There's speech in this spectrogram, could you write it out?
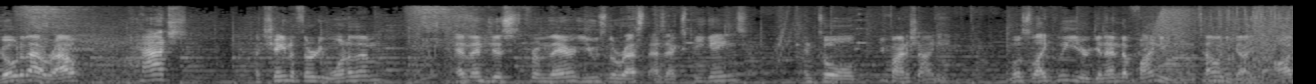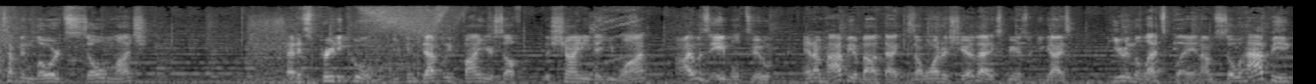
go to that route, catch a chain of 31 of them, and then just from there, use the rest as XP gains until you find a shiny. Most likely, you're gonna end up finding one. I'm telling you guys, the odds have been lowered so much that it's pretty cool. You can definitely find yourself the shiny that you want. I was able to, and I'm happy about that because I wanted to share that experience with you guys here in the Let's Play, and I'm so happy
